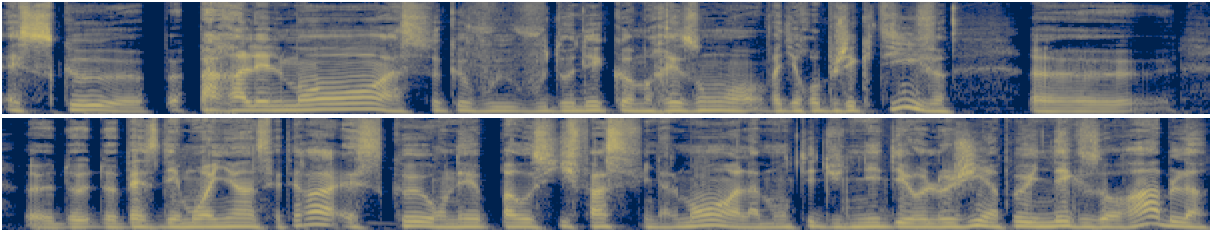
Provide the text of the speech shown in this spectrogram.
est-ce que euh, parallèlement à ce que vous vous donnez comme raison, on va dire objective, euh, euh, de, baisse des moyens, etc. Est-ce qu'on n'est pas aussi face finalement à la montée d'une idéologie un peu inexorable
